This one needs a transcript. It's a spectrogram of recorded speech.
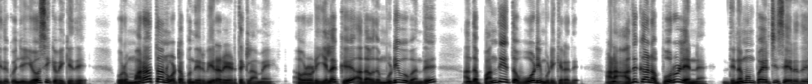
இது கொஞ்சம் யோசிக்க வைக்குது. ஒரு மராத்தான் ஓட்டப்பந்தயர் வீரரை எடுத்துக்கலாமே. அவரோட இலக்கு அதாவது முடிவு வந்து அந்த பந்தயத்தை ஓடி முடிக்கிறது. ஆனா அதுக்கான பொருள் என்ன? தினமும் பயிற்சி செய்யறது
